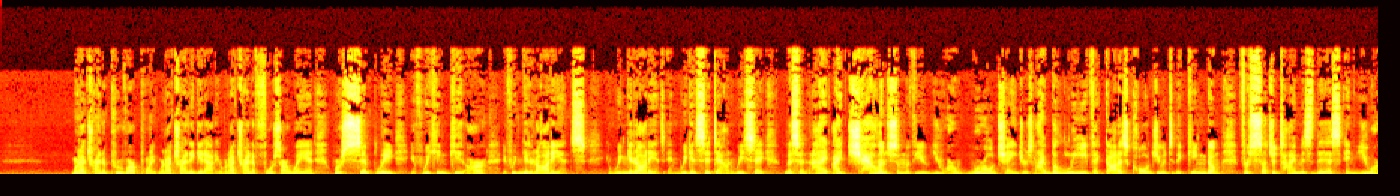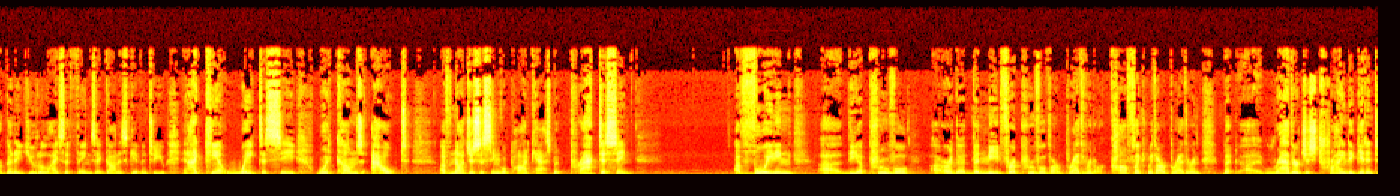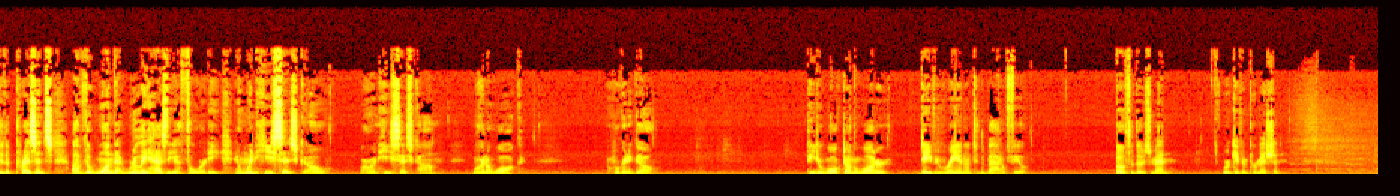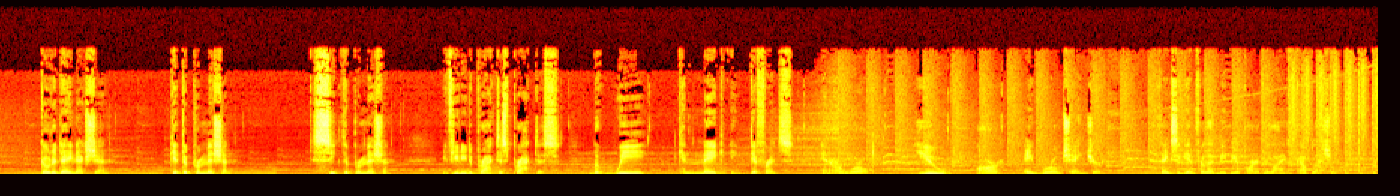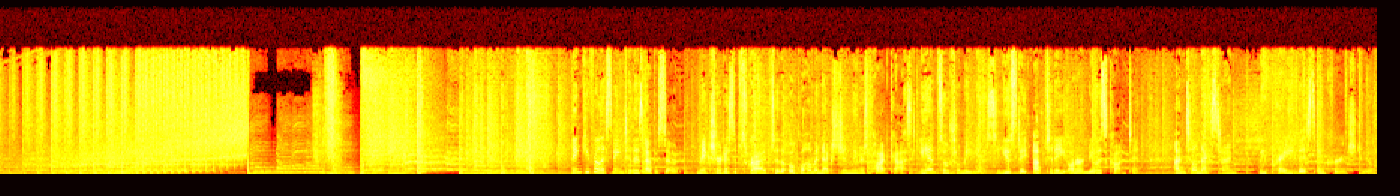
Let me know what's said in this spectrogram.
we're not trying to prove our point. We're not trying to get out here. We're not trying to force our way in. We're simply, if we can get our, if we can get an audience, and we can get an audience, and we can sit down and we say, listen, I, I challenge some of you. You are world changers, and I believe that God has called you into the kingdom for such a time as this, and you are going to utilize the things that God has given to you. And I can't wait to see what comes out of not just a single podcast, but practicing, avoiding uh, the approval uh, or the, the need for approval of our brethren or conflict with our brethren, but uh, rather just trying to get into the presence of the one that really has the authority. And when he says go, or when he says come, we're going to walk. We're going to go. Peter walked on the water, David ran onto the battlefield. Both of those men were given permission. Go today, next gen. Get the permission. Seek the permission if you need to practice, practice. But we can make a difference in our world. You are a world changer. Thanks again for letting me be a part of your life. God bless you. Thank you for listening to this episode. Make sure to subscribe to the Oklahoma Next Gen Leaders podcast and social media so you stay up to date on our newest content. Until next time, we pray this encouraged you.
